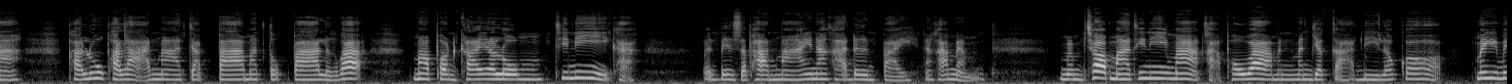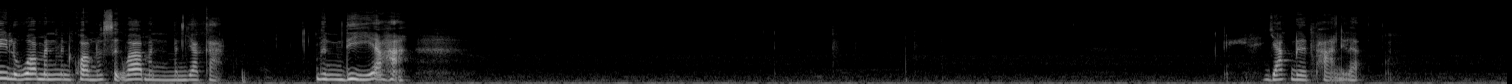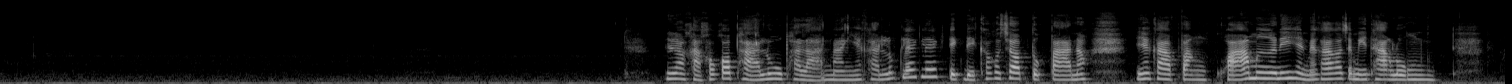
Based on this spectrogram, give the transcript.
พาลูกพาหลานมาจับปลา มาตกปลา หรือว่ามาผ่อนคลายอารมณ์ที่นี่ค่ะเป็นเป็นสะพานไม้นะคะเดินไปนะคะแหม่มแหม่มชอบมาที่นี่มากค่ะ เพราะว่ามันบรรยากาศดีแล้วก็ไม่ไม่รู้ว่ามันมันความรู้สึกว่ามันบรรยากาศมันดีอะค่ะ ยักษ์เดินผ่านนี่แหละนี่แหละค่ะเขาก็พาลูกพาหลานมาอย่างเงี้ยค่ะ ลูกเล็กๆเด็ก ๆเขาก็ชอบตกปลาเนาะเนี่ยค่ะฝั่งขวามือนี่เห็นไหมคะ ก็จะมีทางลง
